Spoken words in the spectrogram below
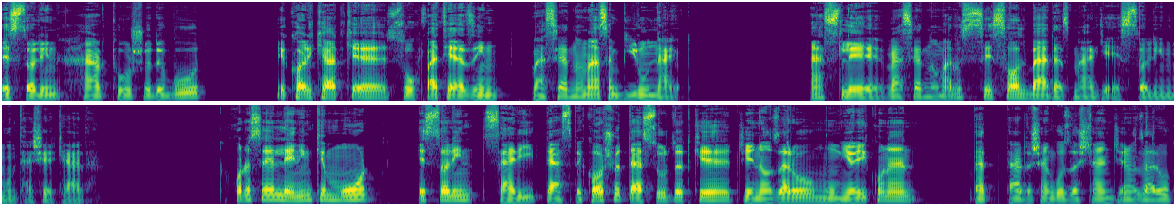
استالین هر طور شده بود یه کاری کرد که صحبتی از این نامه اصلا بیرون نیاد. اصل نامه رو سه سال بعد از مرگ استالین منتشر کردن. خلاصه لنین که مرد استالین سریع دست به کار شد دستور داد که جنازه رو مومیایی کنن بعد برداشتن گذاشتن جنازه رو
